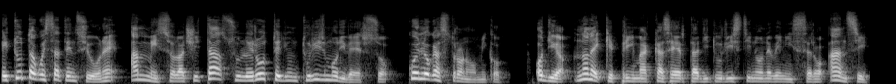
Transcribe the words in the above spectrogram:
E tutta questa attenzione ha messo la città sulle rotte di un turismo diverso, quello gastronomico. Oddio, non è che prima a Caserta di turisti non ne venissero, anzi,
